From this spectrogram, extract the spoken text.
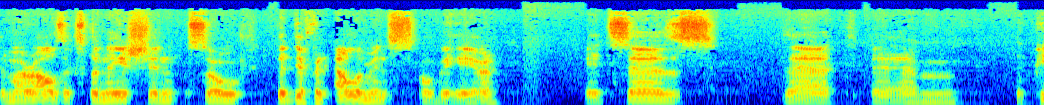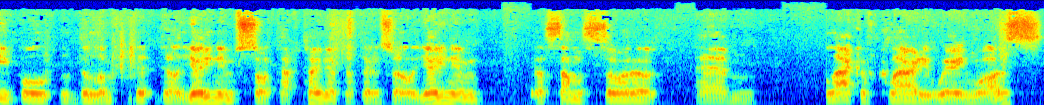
the Maharal's explanation. So the different elements over here, it says that um, the people, the Yonim saw Tachtonim, Tachtonim saw Yonim, there's some sort of um, lack of clarity where he was.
